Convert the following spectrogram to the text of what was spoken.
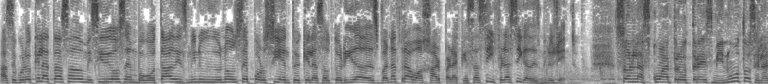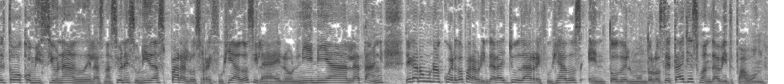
Aseguró que la tasa de homicidios en Bogotá disminuido un 11% y que las autoridades van a trabajar para que esa cifra siga disminuyendo. Son las cuatro, tres minutos. El alto comisionado de las Naciones Unidas para los Refugiados y la aerolínea Latam llegaron a un acuerdo para brindar ayuda a refugiados en todo el mundo. Los detalles, Juan David Pavón.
